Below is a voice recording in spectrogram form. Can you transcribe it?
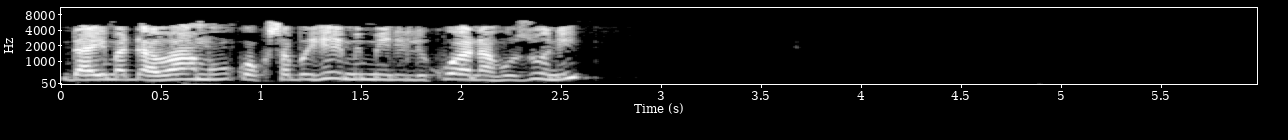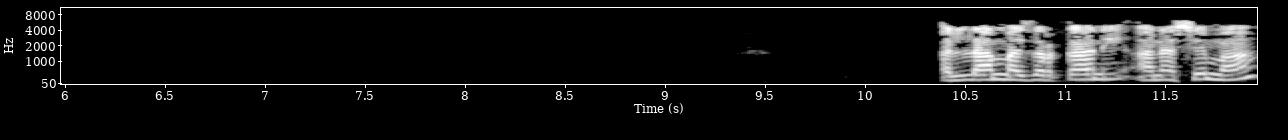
daima dawamu. Kwa sababu hii mimi nilikuwa na huzuni. Allama zarkani anasema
